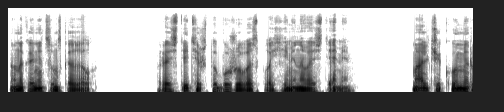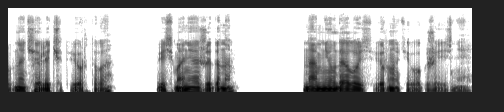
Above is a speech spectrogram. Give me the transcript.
но, наконец, он сказал Простите, что бужу вас плохими новостями. Мальчик умер в начале четвертого. Весьма неожиданно. Нам не удалось вернуть его к жизни.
